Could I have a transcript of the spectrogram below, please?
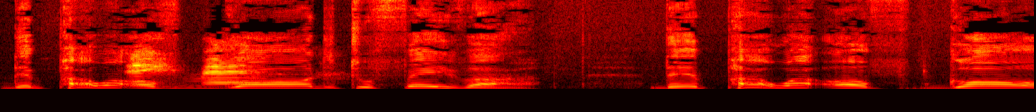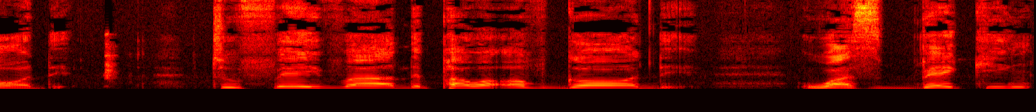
The power of God to favor, the power of God to favor, the power of God was backing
